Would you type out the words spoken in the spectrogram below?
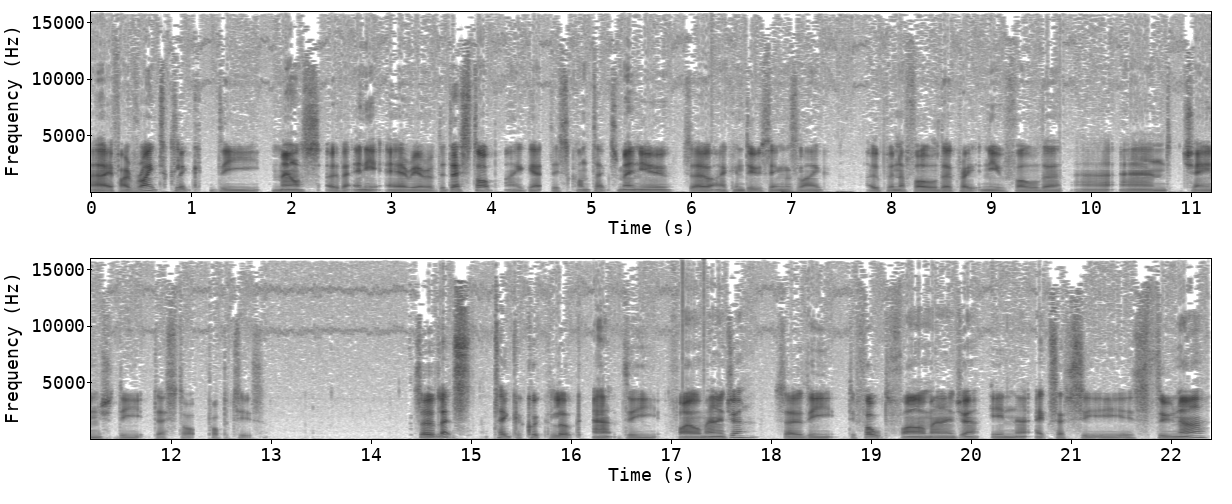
Uh, if I right click the mouse over any area of the desktop I get this context menu so I can do things like open a folder, create a new folder uh, and change the desktop properties. So let's take a quick look at the file manager. So the default file manager in XFCE is Thunar.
